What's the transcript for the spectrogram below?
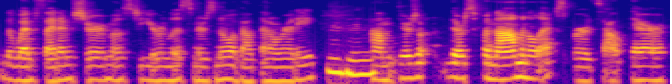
the website. I'm sure most of your listeners know about that already Mhm. um, there's there's phenomenal experts out there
